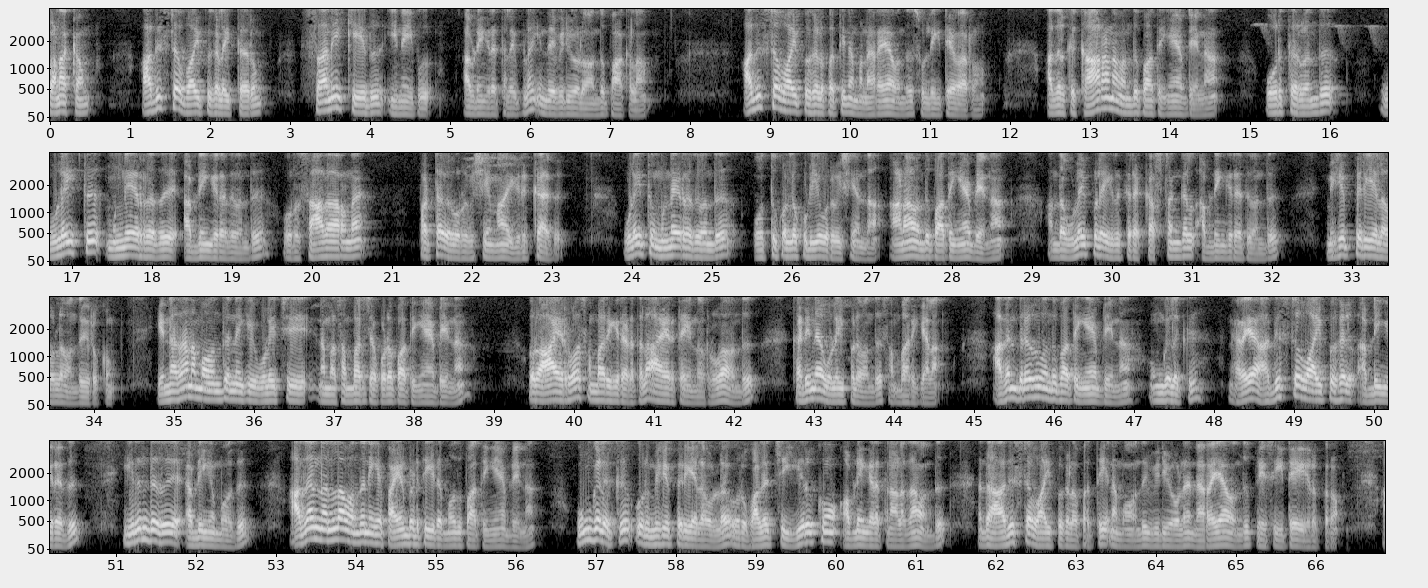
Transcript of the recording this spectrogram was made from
வணக்கம். அதிர்ஷ்ட வாய்ப்புகளை தரும் சனி கேது இணைவு அப்படிங்கிற தலைப்பில் இந்த வீடியோவில் வந்து பார்க்கலாம். அதிர்ஷ்ட வாய்ப்புகளை பற்றி நம்ம நிறையா வந்து சொல்லிக்கிட்டே வர்றோம். அதற்கு காரணம் வந்து பார்த்திங்க அப்படின்னா ஒருத்தர் வந்து உழைத்து முன்னேறுறது அப்படிங்கிறது வந்து ஒரு சாதாரணப்பட்ட ஒரு விஷயமாக இருக்காது. உழைத்து முன்னேறது வந்து ஒத்துக்கொள்ளக்கூடிய ஒரு விஷயந்தான் ஆனால் வந்து பார்த்திங்க அப்படின்னா அந்த உழைப்பில் இருக்கிற கஷ்டங்கள் அப்படிங்கிறது வந்து மிகப்பெரிய அளவில் வந்து இருக்கும். என்ன தான் நம்ம வந்து இன்றைக்கி உழைச்சி நம்ம சம்பாரித்தா கூட பார்த்தீங்க அப்படின்னா ஒரு ஆயரூவா சம்பாதிக்கிற இடத்துல ஆயிரத்தி ஐநூறுரூவா வந்து கடின உழைப்பில் வந்து சம்பாதிக்கலாம். அதன் பிறகு வந்து பார்த்திங்க அப்படின்னா உங்களுக்கு நிறைய அதிர்ஷ்ட வாய்ப்புகள் அப்படிங்கிறது இருந்தது அப்படிங்கும்போது அதை நல்லா வந்து நீங்கள் பயன்படுத்திக்கிடும் போது பார்த்தீங்க அப்படின்னா உங்களுக்கு ஒரு மிகப்பெரிய அளவில் ஒரு வளர்ச்சி இருக்கும் அப்படிங்கிறதுனால தான் வந்து அந்த அதிர்ஷ்ட வாய்ப்புகளை பற்றி நம்ம வந்து வீடியோவில் நிறையா வந்து பேசிக்கிட்டே இருக்கிறோம்.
